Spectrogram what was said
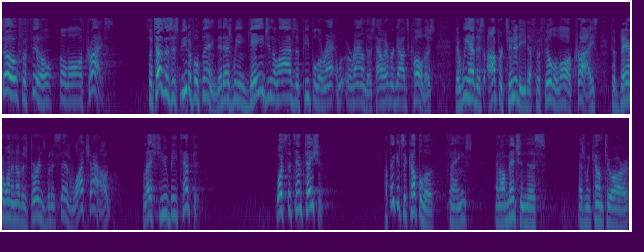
so fulfill the law of Christ. So it tells us this beautiful thing that as we engage in the lives of people around us, however God's called us, that we have this opportunity to fulfill the law of Christ, to bear one another's burdens. But it says, watch out lest you be tempted. What's the temptation? I think it's a couple of things, and I'll mention this as we come to our,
